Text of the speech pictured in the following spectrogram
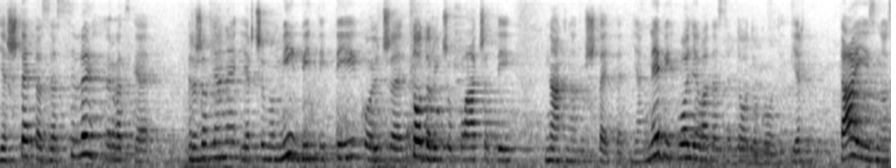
je šteta za sve hrvatske državljane, jer ćemo mi biti ti koji će Todoriću plaćati naknadu štete. Ja ne bih voljela da se to dogodi, jer taj iznos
